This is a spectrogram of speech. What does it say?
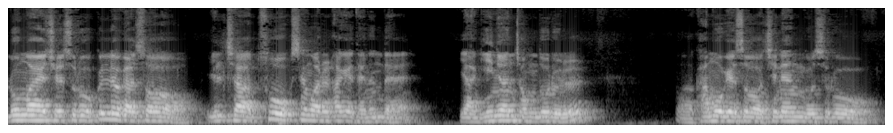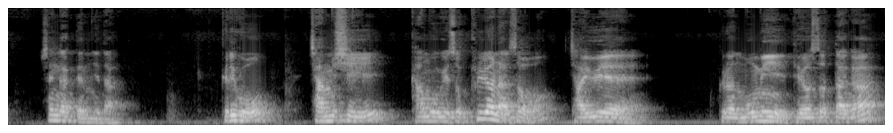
로마의 죄수로 끌려가서 1차 투옥 생활을 하게 되는데 약 2년 정도를 어, 감옥에서 지낸 것으로 생각됩니다. 그리고 잠시 감옥에서 풀려나서 자유의 그런 몸이 되었었다가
